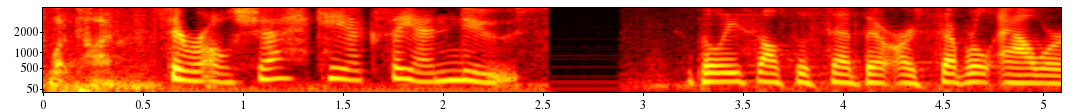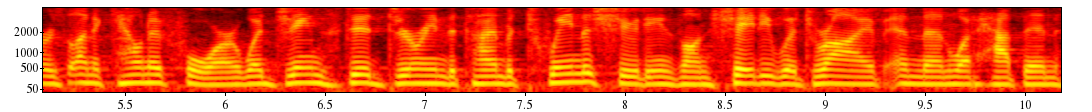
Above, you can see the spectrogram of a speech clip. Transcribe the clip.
what time. Sarah Al-Sheikh, KXAN News. Police also said there are several hours unaccounted for. What James did during the time between the shootings on Shadywood Drive and then what happened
